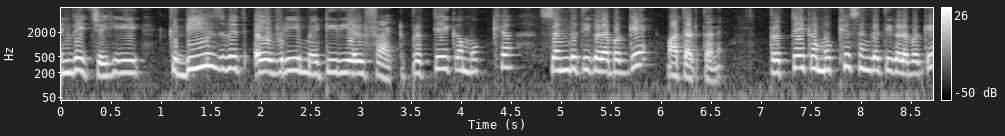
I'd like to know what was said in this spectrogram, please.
in which he deals with every material fact ಪ್ರತ್ಯೇಕ ಮುಖ್ಯ ಸಂಗತಿಗಳ ಬಗ್ಗೆ ಮಾತಾಡ್ತಾನೆ. ಪ್ರತ್ಯೇಕ ಮುಖ್ಯ ಸಂಗತಿಗಳ ಬಗ್ಗೆ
